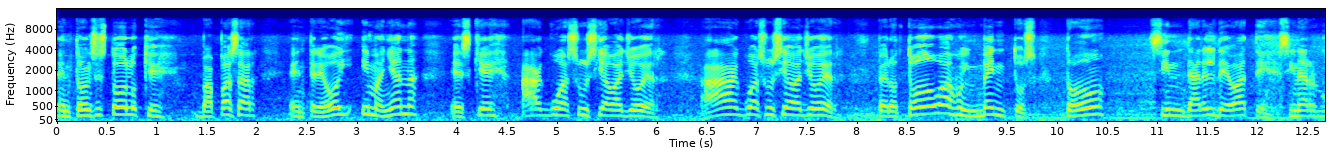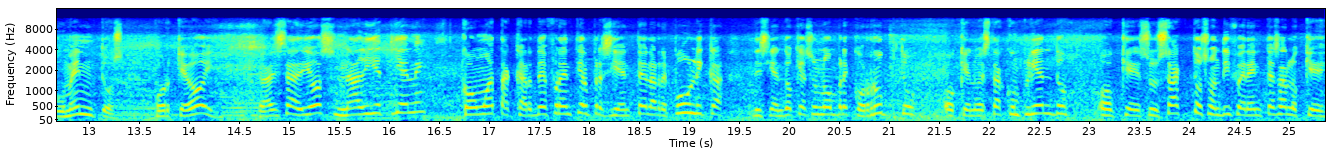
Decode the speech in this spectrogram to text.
entonces todo lo que va a pasar entre hoy y mañana es que agua sucia va a llover, agua sucia va a llover, pero todo bajo inventos, todo sin dar el debate, sin argumentos, porque hoy, gracias a Dios, nadie tiene cómo atacar de frente al presidente de la república diciendo que es un hombre corrupto o que no está cumpliendo o que sus actos son diferentes a lo que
